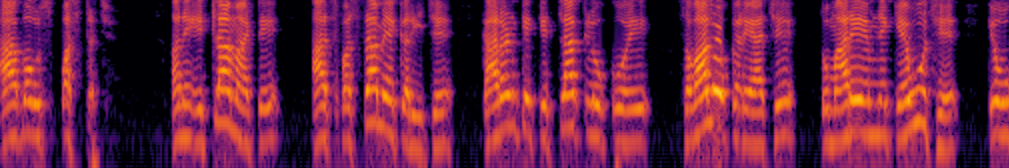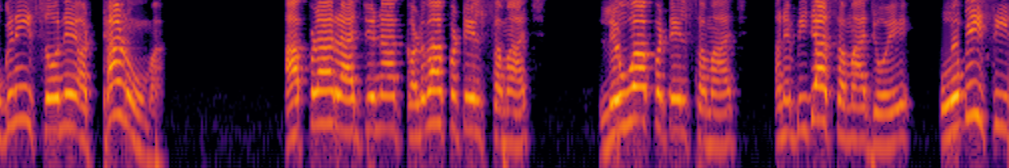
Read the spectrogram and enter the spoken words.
આ બહુ સ્પષ્ટ છે. અને એટલા માટે આ સ્પષ્ટતા મેં કરી છે કારણ કે કેટલાક લોકોએ સવાલો કર્યા છે, તો મારે એમને કહેવું છે કે ઓગણીસો ને અઠ્ઠાણુંમાં આપણા રાજ્યના કડવા પટેલ સમાજ લેવા પટેલ સમાજ અને બીજા સમાજોએ ઓબીસી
